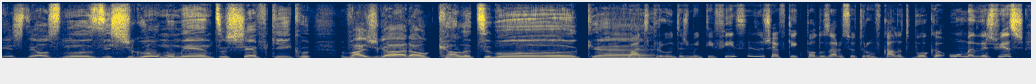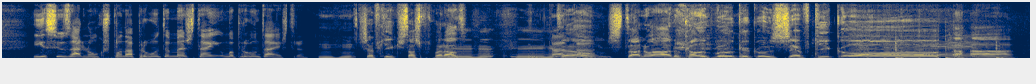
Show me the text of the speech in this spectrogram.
Este é o Snooze e chegou o momento. O chefe Kiko vai jogar ao Cala-te Boca. Quatro perguntas muito difíceis. O chefe Kiko pode usar o seu trunfo cala-te boca uma das vezes e se usar não responde à pergunta, mas tem uma pergunta extra. Uhum. Chefe Kiko, estás preparado? Tá, Então tá. está no ar o Cala-te Boca com o chefe Kiko.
